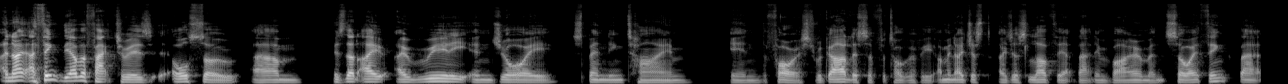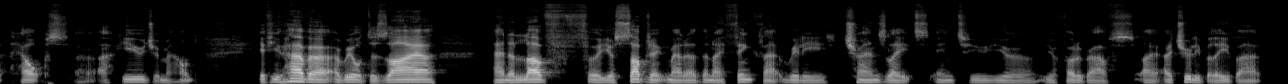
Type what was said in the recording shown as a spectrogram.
and I, I, think the other factor is also, um, is that I, I really enjoy spending time in the forest, regardless of photography. I mean, I just, I just love that, that environment. So I think that helps a, a huge amount if you have a, a real desire and a love for your subject matter, then I think that really translates into your your photographs. I, I truly believe that.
